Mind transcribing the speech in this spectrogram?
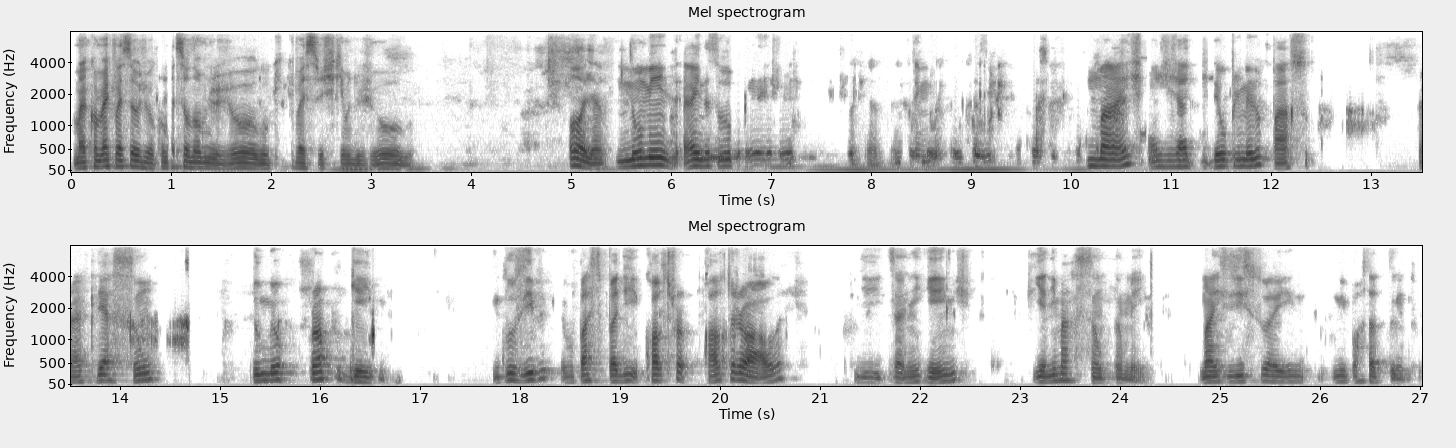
Mas como é que vai ser o jogo? Como vai ser o nome do jogo? O que, que vai ser o esquema do jogo? Olha, nome ainda sou tá. Mas a gente já deu o primeiro passo para a criação do meu próprio game. Inclusive, eu vou participar de quatro, quatro aulas de design de games e animação também. Mas isso aí não importa tanto.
